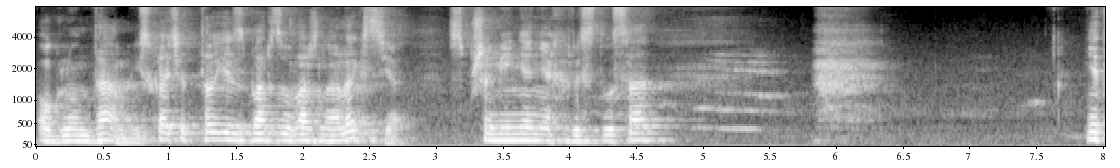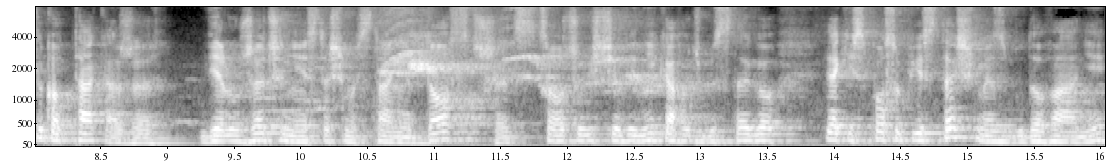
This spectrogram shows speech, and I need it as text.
oglądamy. I słuchajcie, to jest bardzo ważna lekcja z przemieniania Chrystusa. Nie tylko taka, że wielu rzeczy nie jesteśmy w stanie dostrzec, co oczywiście wynika choćby z tego, w jaki sposób jesteśmy zbudowani,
